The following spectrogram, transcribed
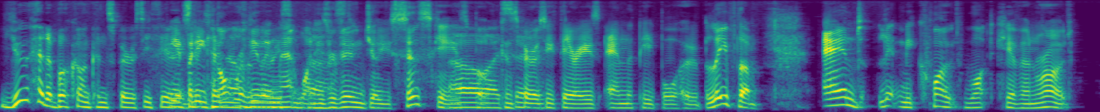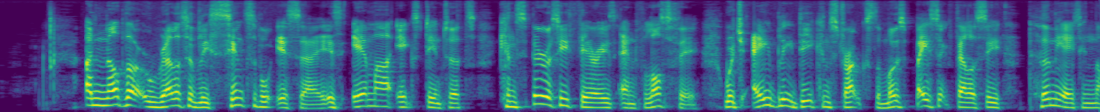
You had a book on conspiracy theories. yeah, but he's not out in the reviewing that one. He's reviewing Joe Uscinski's Oh, I book, see. Conspiracy Theories and the People Who Believe Them. And let me quote what Kevin wrote. Another relatively sensible essay is M.R. X. Dentith's Conspiracy Theories and Philosophy, which ably deconstructs the most basic fallacy permeating the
